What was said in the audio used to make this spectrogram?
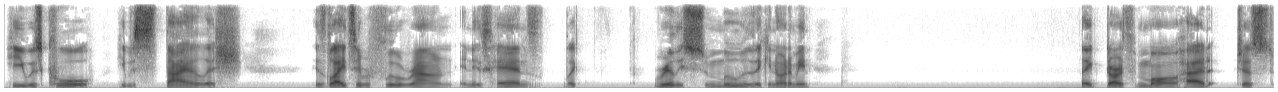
He was cool he was stylish his lightsaber flew around in his hands like really smooth. Like, you know what I mean? Like, Darth Maul had just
